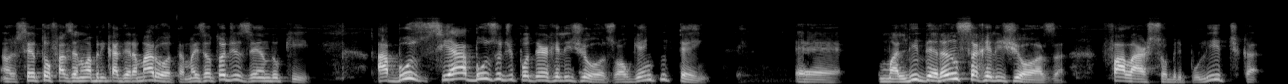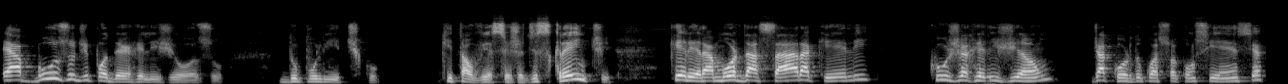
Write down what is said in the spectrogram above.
Não, eu sei que estou fazendo uma brincadeira marota, mas eu estou dizendo que abuso, se há abuso de poder religioso, alguém que tem é, uma liderança religiosa falar sobre política, é abuso de poder religioso do político, que talvez seja descrente, querer amordaçar aquele cuja religião de acordo com a sua consciência,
